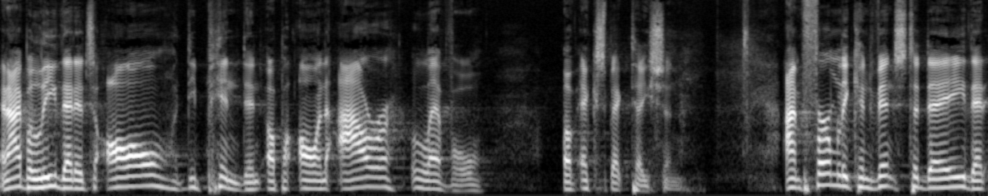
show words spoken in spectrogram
And I believe that it's all dependent upon our level of expectation. I'm firmly convinced today that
